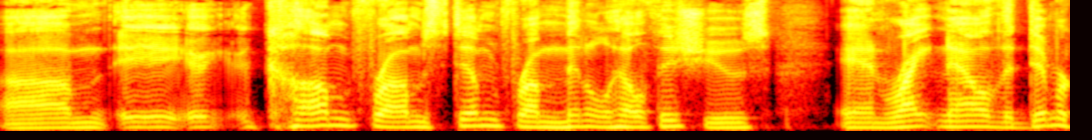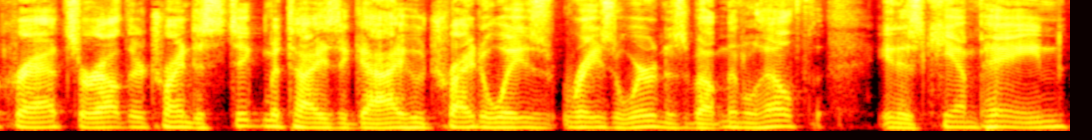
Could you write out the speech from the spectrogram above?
um, come from, stem from mental health issues and right now, the Democrats are out there trying to stigmatize a guy who tried to raise, raise awareness about mental health in his campaign.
